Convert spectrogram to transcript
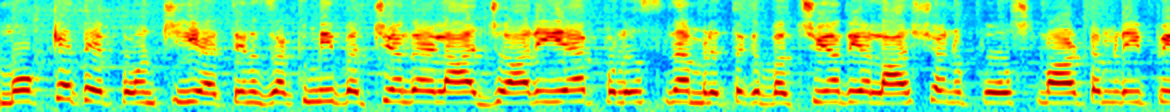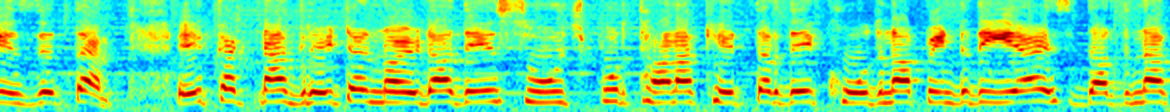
ਮੌਕੇ ਤੇ ਪਹੁੰਚੀ ਹੈ। ਤਿੰਨ ਜ਼ਖਮੀ ਬੱਚਿਆਂ ਦਾ ਇਲਾਜ ਜਾਰੀ ਹੈ। ਪੁਲਿਸ ਨੇ ਮ੍ਰਿਤਕ ਬੱਚਿਆਂ ਦੀਆਂ ਲਾਸ਼ਾਂ ਨੂੰ ਪੋਸਟਮਾਰਟਮ ਲਈ ਭੇਜ ਦਿੱਤਾ ਹੈ। ਇਹ ਘਟਨਾ ਗ੍ਰੇਟਰ ਨੋਇਡਾ ਦੇ ਸੂਰਜਪੁਰ ਥਾਣਾ ਖੇਤਰ ਦੇ ਖੋਦਨਾ ਪਿੰਡ ਦੀ ਹੈ। ਇਸ ਦਰਦਨਾਕ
